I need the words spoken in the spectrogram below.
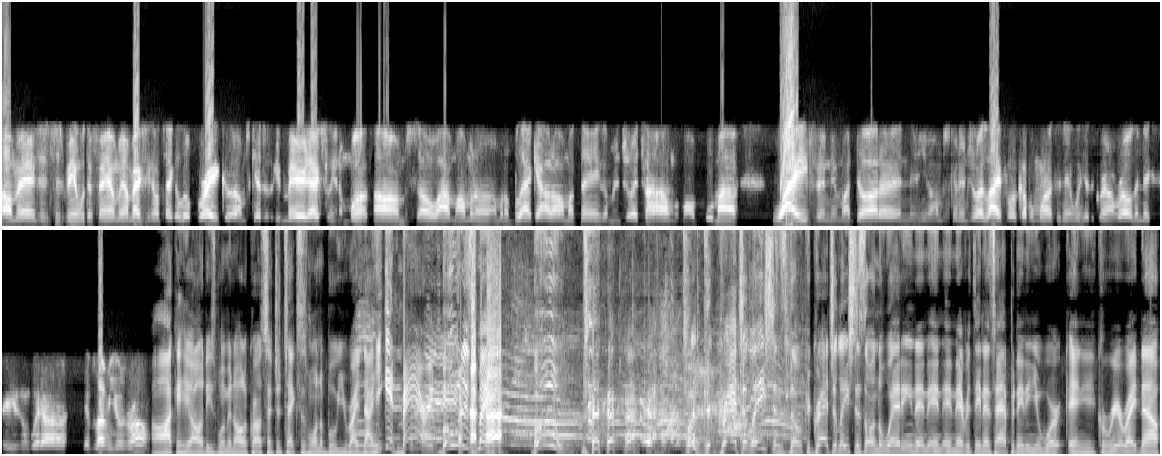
Oh man, just just being with the family. I'm actually gonna take a little break. Uh, I'm scheduled to get married actually in a month. Um, so I'm I'm gonna I'm gonna black out all my things. I'm gonna enjoy time with my with my wife and, and my daughter, and you know I'm just gonna enjoy life for a couple months, and then we'll hit the ground rolling next season with uh if loving you is wrong. Oh, I can hear all these women all across Central Texas want to boo you right now. He getting married. Boo this man. boo. well, congratulations, though. Congratulations on the wedding and, and, and everything that's happening in your work and your career right now.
